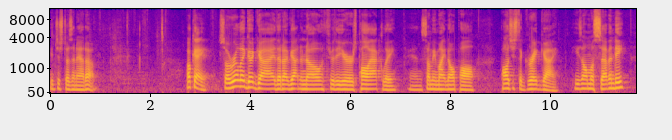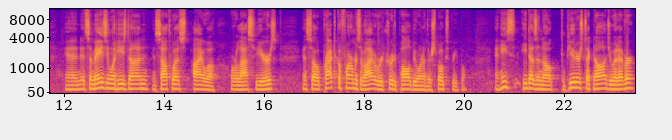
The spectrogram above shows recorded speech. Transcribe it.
It just doesn't add up. Okay, so a really good guy that I've gotten to know through the years, Paul Ackley, and some of you might know Paul. Paul's just a great guy. He's almost 70 and it's amazing what he's done in southwest Iowa over the last few years. And so Practical Farmers of Iowa recruited Paul to be one of their spokespeople. And he's, he doesn't know computers, technology, whatever.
